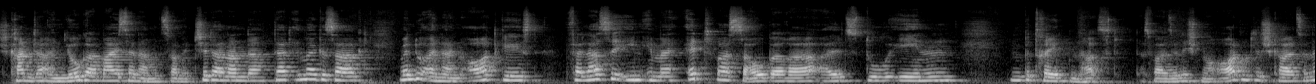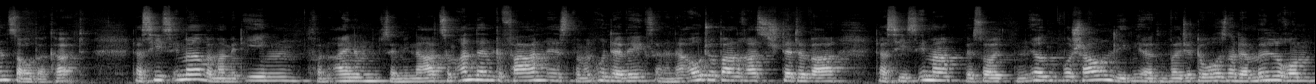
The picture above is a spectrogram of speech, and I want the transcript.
Ich kannte einen Yogameister namens Swami Chidananda, der hat immer gesagt, wenn du an einen Ort gehst, verlasse ihn immer etwas sauberer, als du ihn betreten hast. Das war also nicht nur Ordentlichkeit, sondern Sauberkeit. Das hieß immer, wenn man mit ihm von einem Seminar zum anderen gefahren ist, wenn man unterwegs an einer Autobahnraststätte war, das hieß immer, wir sollten irgendwo schauen, liegen irgendwelche Dosen oder Müll rum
